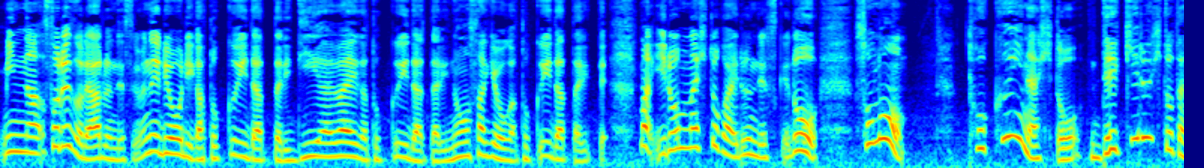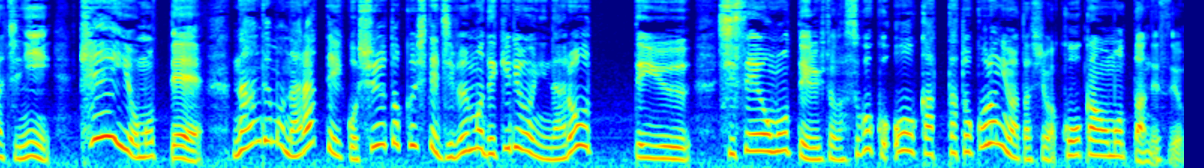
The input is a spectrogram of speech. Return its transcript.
みんなそれぞれあるんですよね料理が得意だったり DIY が得意だったり農作業が得意だったりってまあいろんな人がいるんですけどその得意な人できる人たちに敬意を持って何でも習っていこう習得して自分もできるようになろうっていう姿勢を持っている人がすごく多かったところに私は好感を持ったんですよ。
